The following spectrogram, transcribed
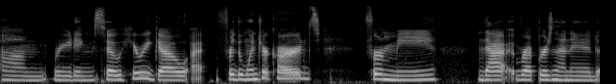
um, reading. So here we go for the winter cards. For me, that represented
